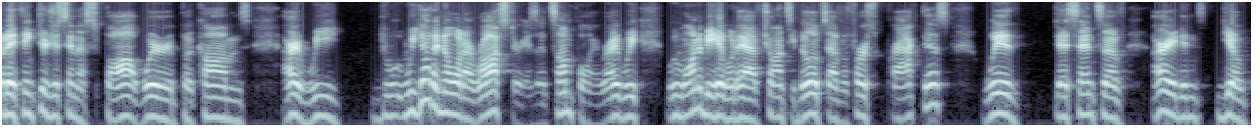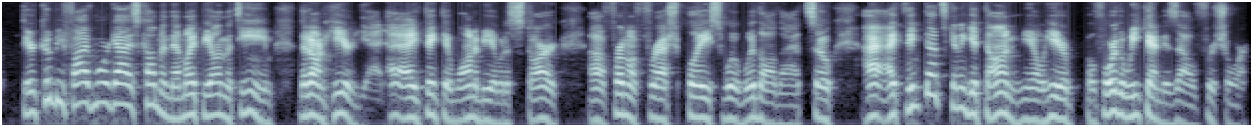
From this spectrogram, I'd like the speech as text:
But I think they're just in a spot where it becomes all right. We we got to know what our roster is at some point, right? We we want to be able to have Chauncey Billups have a first practice with the sense of all right, and you know there could be five more guys coming that might be on the team that aren't here yet. I, think they want to be able to start uh, from a fresh place with, with all that. So I, I think that's going to get done, you know, here before the weekend is out for sure.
